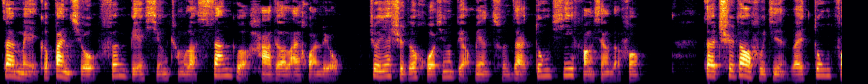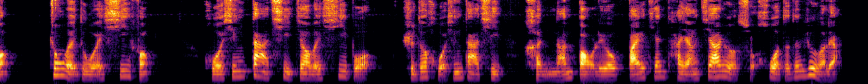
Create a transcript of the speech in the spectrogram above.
在每个半球分别形成了三个哈德莱环流。这也使得火星表面存在东西方向的风。在赤道附近为东风，中纬度为西风。火星大气较为稀薄，使得火星大气很难保留白天太阳加热所获得的热量，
